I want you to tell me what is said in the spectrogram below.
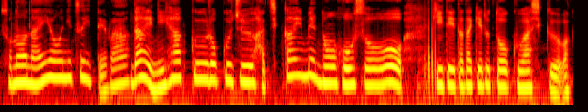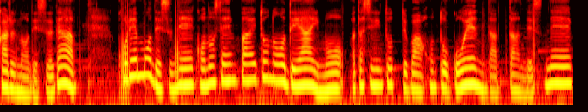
その内容については第268回目の放送を聞いていただけると詳しくわかるのですがこれもですねこの先輩との出会いも私にとっては本当ご縁だったんですね。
